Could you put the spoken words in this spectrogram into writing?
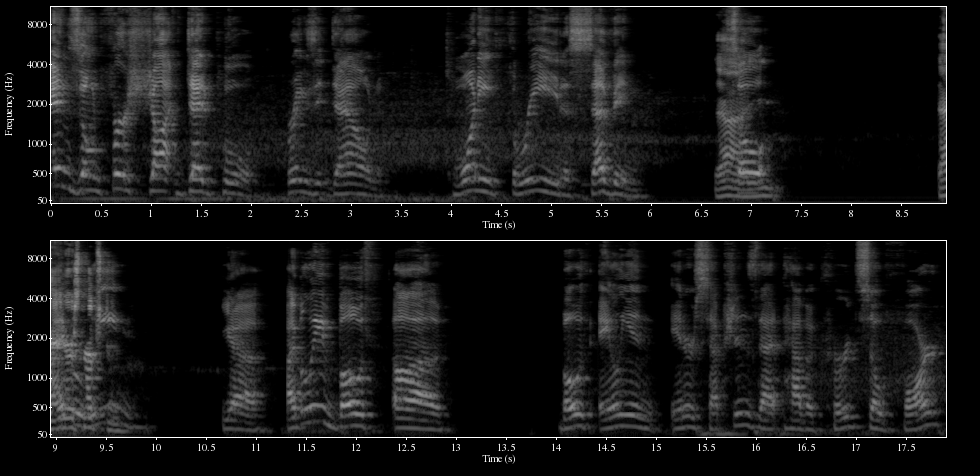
End zone first shot, Deadpool brings it down. 23 to 7. Yeah. So, that I interception. believe- yeah, I believe both uh both alien interceptions that have occurred so far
